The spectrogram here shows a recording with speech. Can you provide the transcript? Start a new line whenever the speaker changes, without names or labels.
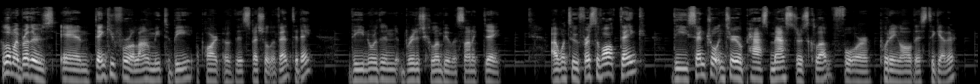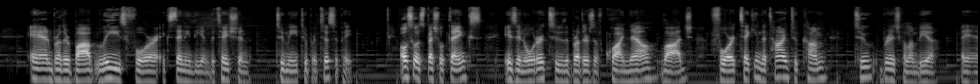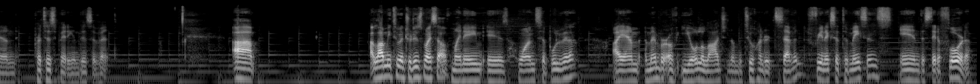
Hello, my brothers, and thank you for allowing me to be a part of this special event today, the Northern British Columbia Masonic Day. I want to first of all thank the Central Interior Past Masters Club for putting all this together, and Brother Bob Lees for extending the invitation to me to participate. Also, a special thanks is in order to the brothers of Quesnel Lodge for taking the time to come to British Columbia and participating in this event. Uh, allow me to introduce myself. My name is Juan Sepulveda. I am a member of Eola Lodge number 207, Free and Accepted Masons in the state of Florida.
